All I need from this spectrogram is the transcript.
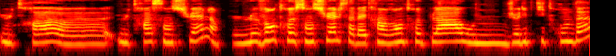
ultra ultra sensuelle. Le ventre sensuel, ça va être un ventre plat ou une jolie petite rondeur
